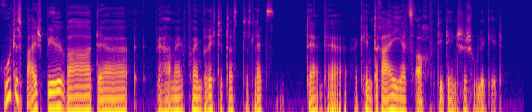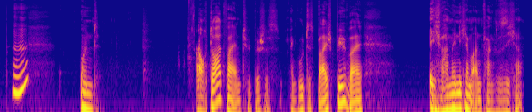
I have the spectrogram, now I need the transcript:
gutes Beispiel war der, wir haben ja vorhin berichtet, dass das letzte, der, der Kind 3 jetzt auch auf die dänische Schule geht. Und auch dort war ein typisches, ein gutes Beispiel, weil ich war mir nicht am Anfang so sicher.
